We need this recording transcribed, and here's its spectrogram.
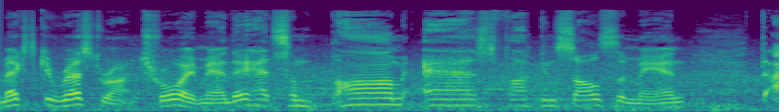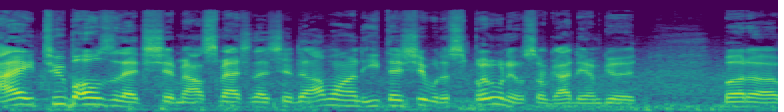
Mexican restaurant, Troy, man. They had some bomb ass fucking salsa, man. I ate two bowls of that shit, man. I was smashing that shit down. I wanted to eat that shit with a spoon. It was so goddamn good. But uh,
